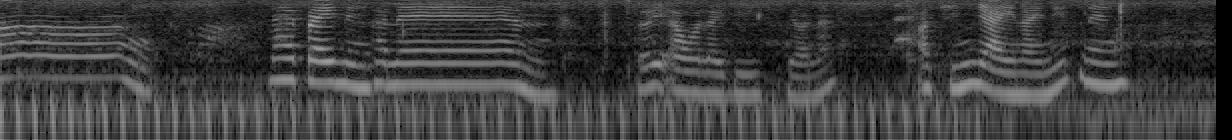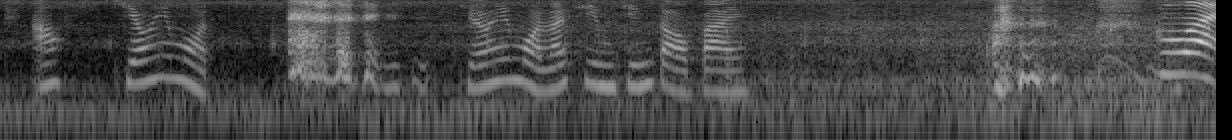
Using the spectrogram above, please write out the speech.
ต้อง ได้ไปหนึ่งคะแนน เฮ้ย เอาอะไรดี เดี๋ยวนะ เอาชิ้นใหญ่หน่อยนิดนึง เอาเคี้ยวให้หมด เคี้ยวให้หมดแล้วชิมชิ้นต่อไป กล้วย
